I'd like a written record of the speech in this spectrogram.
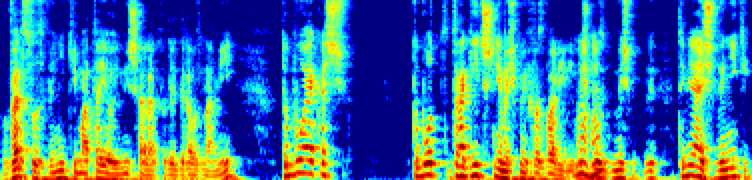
versus wyniki Mateo i Michela, który grał z nami, to była jakaś. To było tragicznie, myśmy ich rozwalili. Myśmy, Mhm. myśmy, ty miałeś wyniki,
